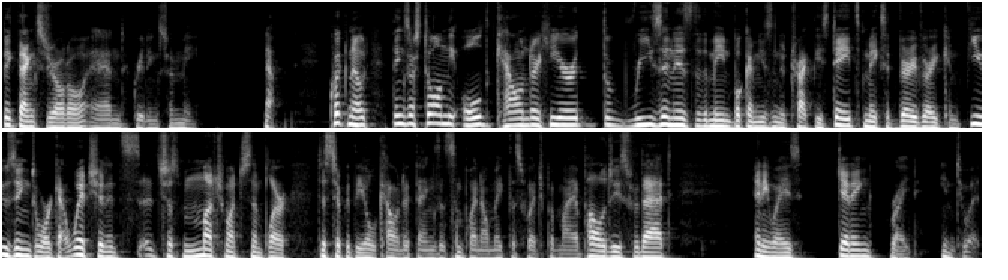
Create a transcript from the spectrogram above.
big thanks, Joro, and greetings from me. Now, quick note things are still on the old calendar here. The reason is that the main book I'm using to track these dates makes it very, very confusing to work out which, and it's it's just much, much simpler to stick with the old calendar things. At some point, I'll make the switch, but my apologies for that. Anyways, getting right into it.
